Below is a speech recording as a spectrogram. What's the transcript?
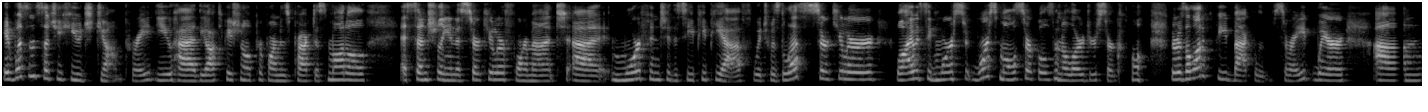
it wasn't such a huge jump, right? You had the occupational performance practice model, essentially in a circular format, uh, morph into the CPPF, which was less circular. Well, I would say more more small circles and a larger circle. there was a lot of feedback loops, right, where um,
